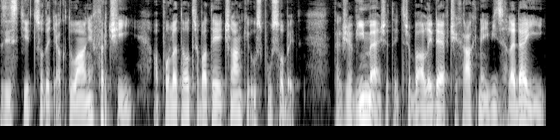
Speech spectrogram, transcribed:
zjistit, co teď aktuálně frčí a podle toho třeba ty články uspůsobit. Takže víme, že teď třeba lidé v Čechách nejvíc hledají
